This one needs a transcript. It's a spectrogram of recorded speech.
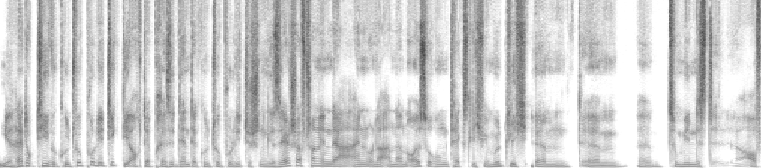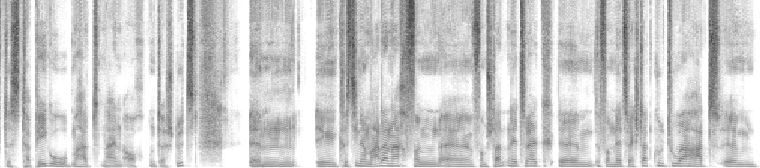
Die reduktive Kulturpolitik, die auch der Präsident der Kulturpolitischen Gesellschaft schon in der einen oder anderen Äußerung, textlich wie mündlich, ähm, ähm, äh, zumindest auf das Tapet gehoben hat, nein, auch unterstützt. Ähm, äh, Christina Madernach von, äh, vom Stadtnetzwerk, ähm, vom Netzwerk Stadtkultur hat ähm,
